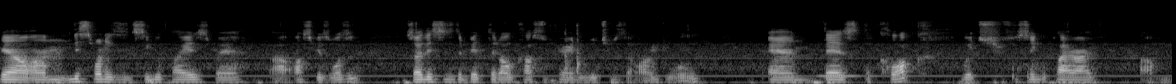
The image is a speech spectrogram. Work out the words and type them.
Now, um, this one is in single players where uh, Oscar's wasn't. So this is the bit that Old Custard created, which was the orange wall. And there's the clock, which for single player I've um,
